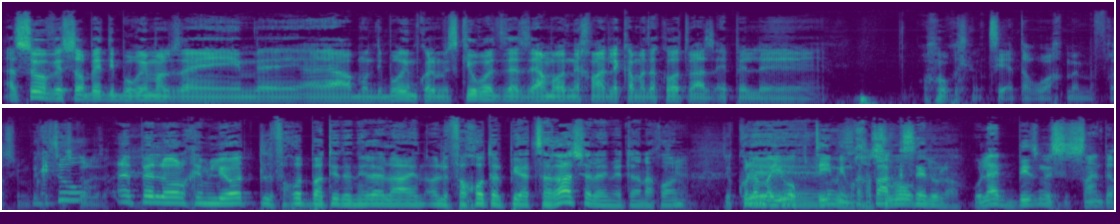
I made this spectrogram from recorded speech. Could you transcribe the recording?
אז שוב, יש הרבה דיבורים על זה, אה, היה המון דיבורים, כולם הזכירו את זה, זה היה מאוד נחמד לכמה דקות, ואז אפל אה, הוציאה את הרוח מהמפרשים. בקיצור. אפל לא הולכים להיות, לפחות בעתיד הנראה לעין, או לפחות על פי הצהרה שלהם, יותר נכון. וכולם אה, היו אופטימיים, חשבו. אולי Business Insider,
